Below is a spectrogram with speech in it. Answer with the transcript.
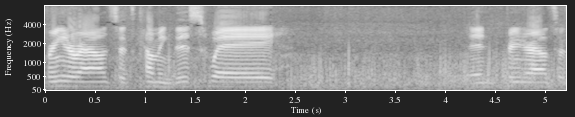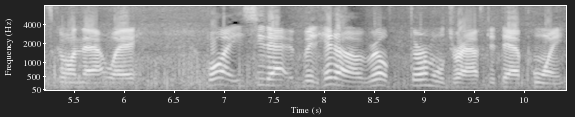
bring it around so it's coming this way. And bring it around so it's going that way. Boy, you see that, but hit a real thermal draft at that point.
